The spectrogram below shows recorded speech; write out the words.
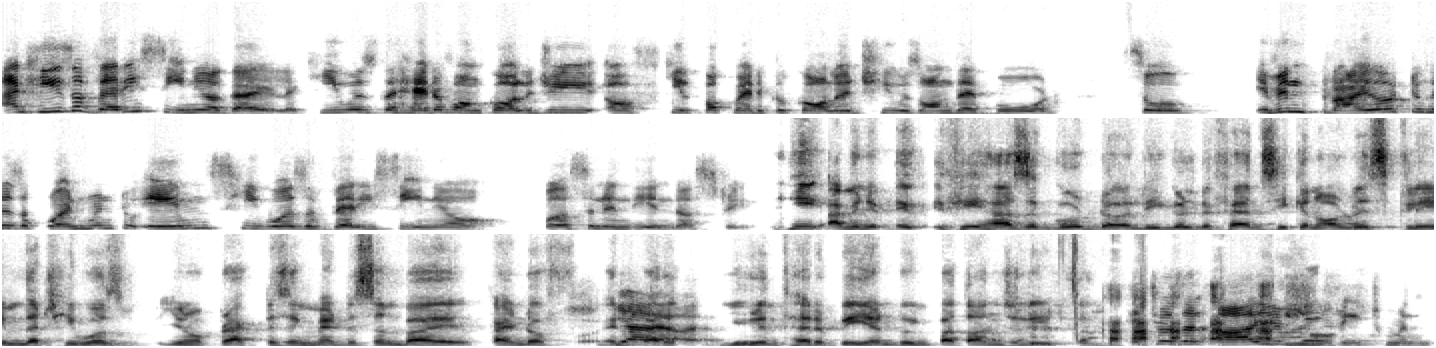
And he's a very senior guy. Like he was the head of oncology of Kilpauk Medical College. He was on their board. So even prior to his appointment to AIIMS, he was a very senior person in the industry he i mean if, if he has a good uh, legal defense he can always claim that he was you know practicing medicine by kind of uh, yeah. urine therapy and doing patanjali it was an ayush you know, treatment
